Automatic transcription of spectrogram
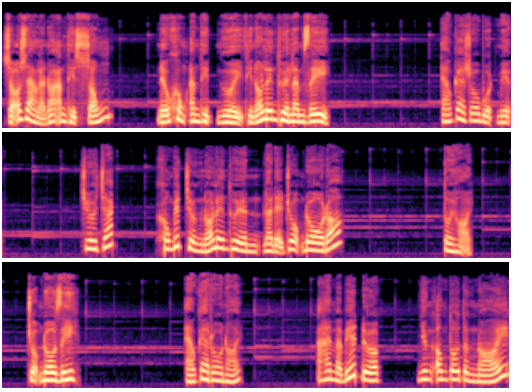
Rõ ràng là nó ăn thịt sống. Nếu không ăn thịt người thì nó lên thuyền làm gì? Áo cà rô buột miệng. Chưa chắc, không biết chừng nó lên thuyền là để trộm đồ đó. Tôi hỏi, trộm đồ gì? Áo cà rô nói, Ai mà biết được, nhưng ông tôi từng nói,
